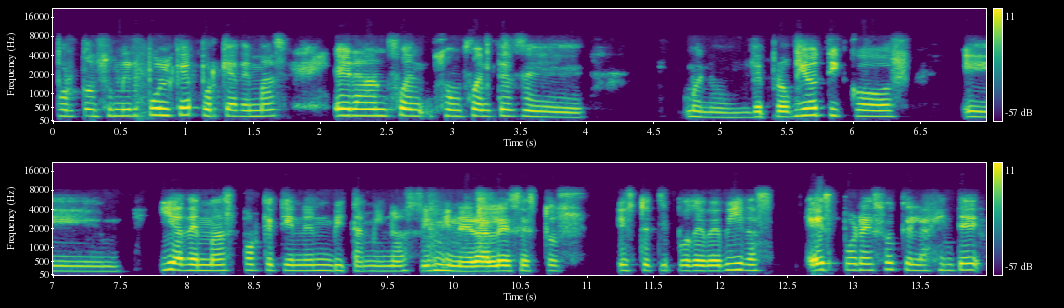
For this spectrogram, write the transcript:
por consumir pulque porque además eran son fuentes de, bueno, de probióticos eh, y además porque tienen vitaminas y minerales estos, este tipo de bebidas. Es por eso que la gente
